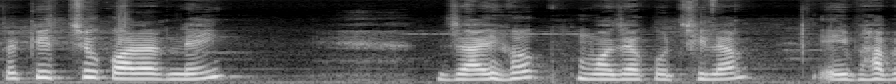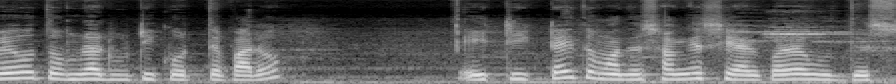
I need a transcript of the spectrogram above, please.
তো কিচ্ছু করার নেই। যাই হোক, মজা করছিলাম। এইভাবেও তোমরা রুটি করতে পারো। এই ট্রিকটাই তোমাদের সঙ্গে শেয়ার করার উদ্দেশ্য।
